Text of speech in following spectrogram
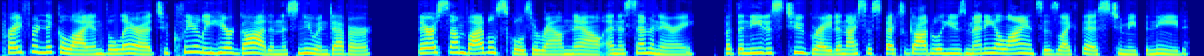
Pray for Nikolai and Valera to clearly hear God in this new endeavor. There are some Bible schools around now and a seminary, but the need is too great, and I suspect God will use many alliances like this to meet the need.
